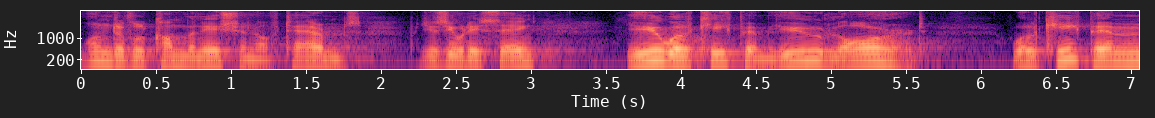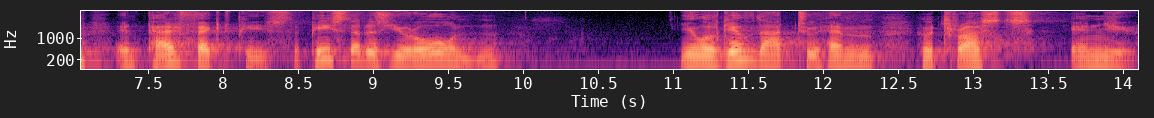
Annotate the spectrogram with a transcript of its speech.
Wonderful combination of terms. But you see what he's saying? You will keep him, you, Lord, will keep him in perfect peace, the peace that is your own you will give that to him who trusts in you,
